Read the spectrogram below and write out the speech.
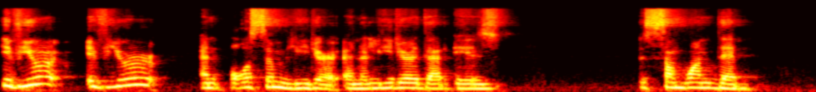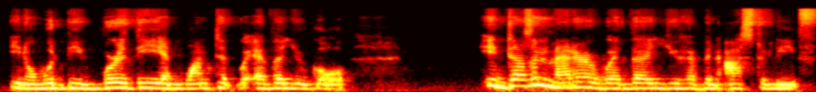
if you're if you're an awesome leader and a leader that is someone that you know would be worthy and wanted wherever you go, it doesn't matter whether you have been asked to leave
